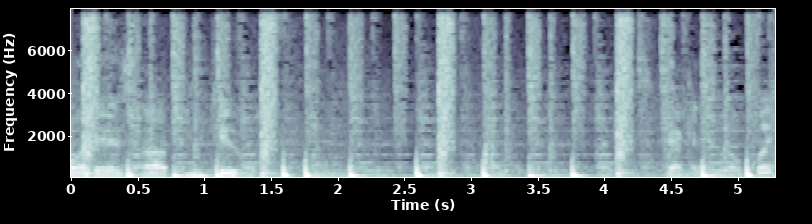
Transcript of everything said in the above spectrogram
What is up, YouTube? Just checking in real quick.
